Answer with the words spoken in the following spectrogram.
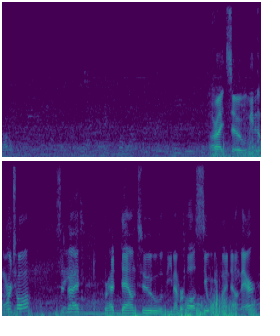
All right, so leaving the Orange Hall, Sid and we're heading down to the member halls, to see what we can find down there.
